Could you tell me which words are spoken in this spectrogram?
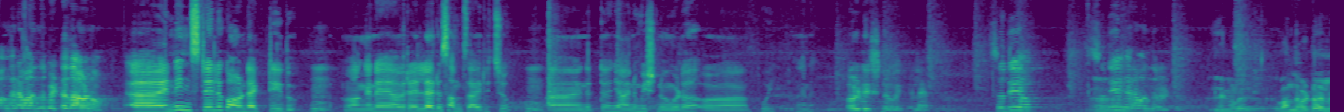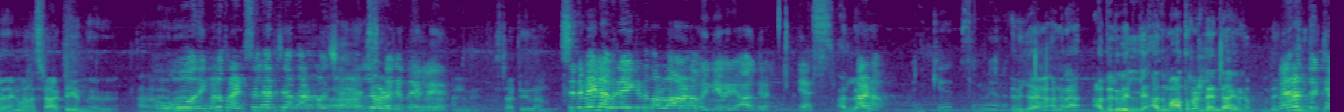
അങ്ങനെ വന്ന് പെട്ടതാണോ? എന്നെ ഇൻസ്റ്റയിൽ കോണ്ടാക്ട് ചെയ്തു. അങ്ങനെ അവരെല്ലാരും സംസാരിച്ചു. എന്നിട്ട് ഞാനും വിഷ്ണുവും കൂടെ പോയി. അങ്ങനെ. ഓഡീഷന് പോയി അല്ലേ? സുധിയോ? സുധി എങ്ങനെ വന്നു വിട്ടു ഞങ്ങൾ വന്നു വിട്ടതല്ല ഞങ്ങളാണ് സ്റ്റാർട്ട് ചെയ്യുന്നത്. അങ്ങനെ സ്റ്റാർട്ട് ചെയ്തതാണ്. സിനിമയിൽ അഭിനയിക്കണം എന്നുള്ളതാണോ വലിയ ആഗ്രഹം? യെസ് അല്ല. ആണോ? എനിക്ക് സിനിമയാണ്. എനിക്ക് അങ്ങനെ അതൊരു വലിയ അത് മാത്രമല്ല എന്റെ ആഗ്രഹം. വേറെ എന്തൊക്കെ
